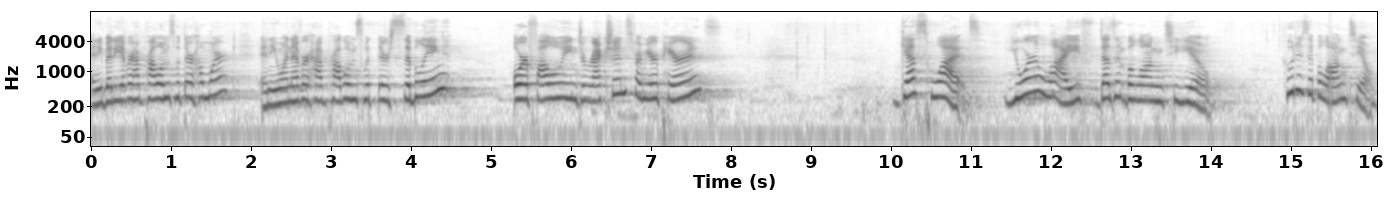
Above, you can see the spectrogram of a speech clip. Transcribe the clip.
Anybody ever have problems with their homework? Anyone ever have problems with their sibling or following directions from your parents? Guess what? Your life doesn't belong to you. Who does it belong to?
